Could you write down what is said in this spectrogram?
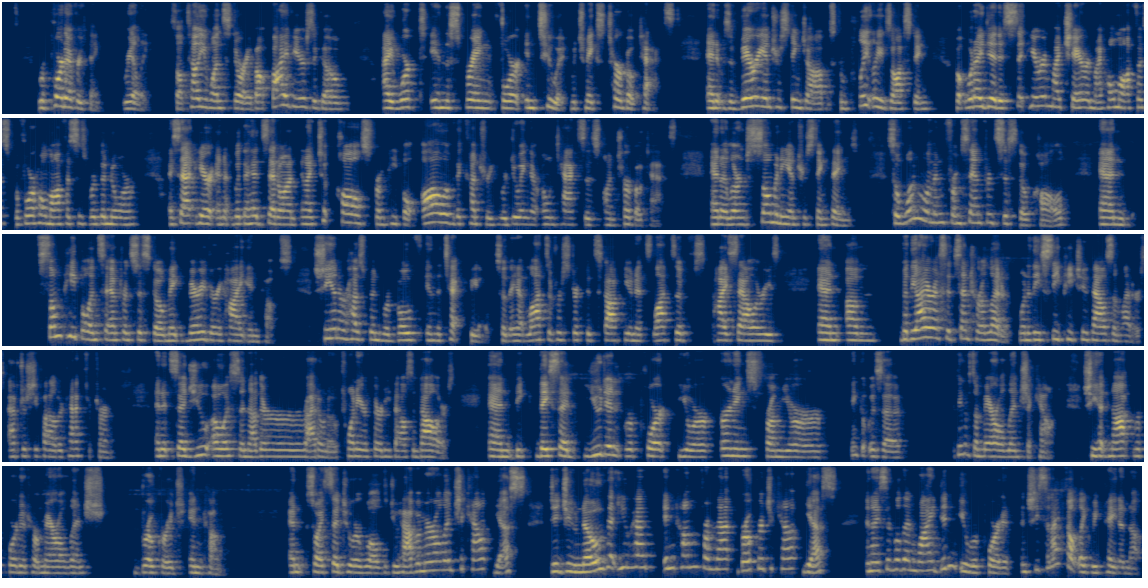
report everything, really. So I'll tell you one story. About five years ago, I worked in the spring for Intuit, which makes TurboTax. And it was a very interesting job. It was completely exhausting. But what I did is sit here in my chair in my home office before home offices were the norm. I sat here and with a headset on and I took calls from people all over the country who were doing their own taxes on TurboTax. And I learned so many interesting things. So one woman from San Francisco called and some people in San Francisco make very, very high incomes. She and her husband were both in the tech field. So they had lots of restricted stock units, lots of high salaries. And, um, but the IRS had sent her a letter, one of these CP 2000 letters after she filed her tax return. And it said, you owe us another, I don't know, 20 or $30,000. And be, they said, you didn't report your earnings from your, I think it was a, I think it was a Merrill Lynch account. She had not reported her Merrill Lynch brokerage income. And so I said to her, well, did you have a Merrill Lynch account? Yes. Did you know that you had income from that brokerage account? Yes. And I said, well, then why didn't you report it? And she said, I felt like we paid enough.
